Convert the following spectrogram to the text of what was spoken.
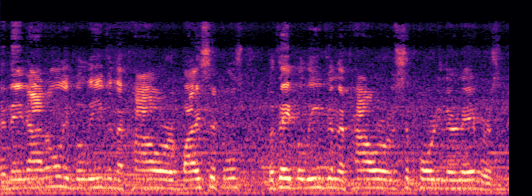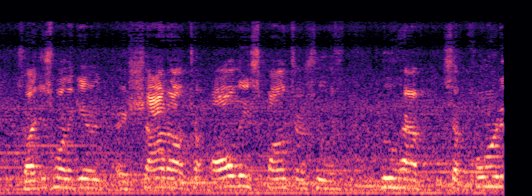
and they not only believe in the power of bicycles, but they believe in the power of supporting their neighbors. So I just want to give a shout out to all these sponsors who, who have supported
